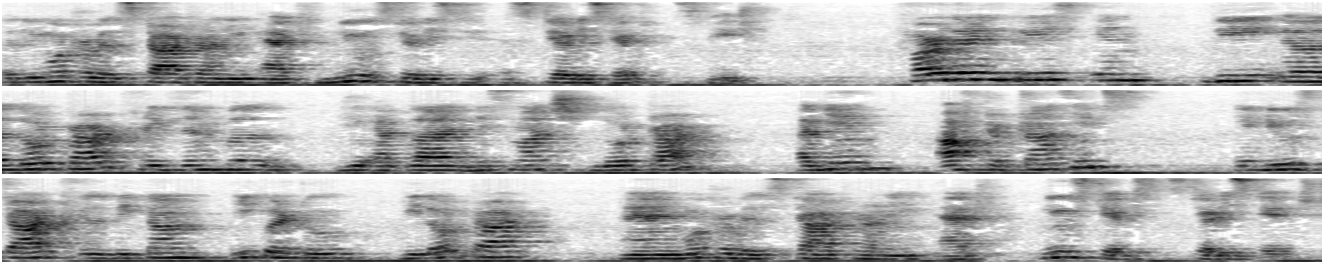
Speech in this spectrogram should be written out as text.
the motor will start running at new steady, steady state speed. Further increase in the uh, load torque for example you apply this much load torque again after transients induced torque will become equal to the load torque and motor will start running at new states steady state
